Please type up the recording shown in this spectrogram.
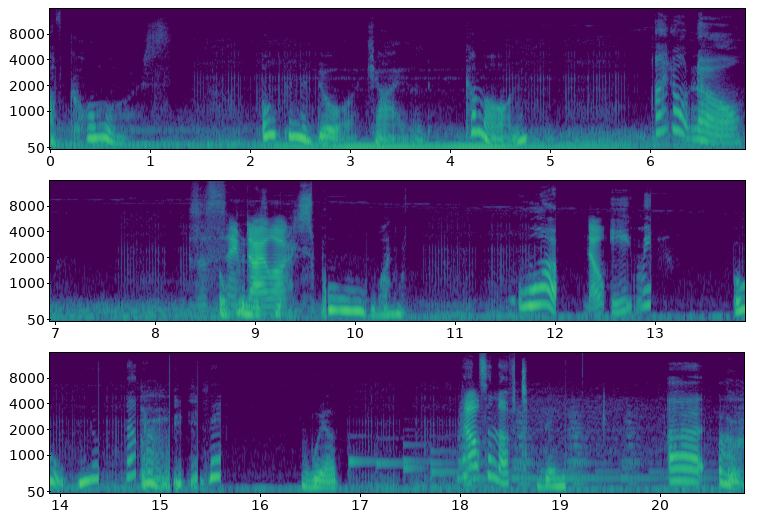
of course. Open the door, child. Come on. I don't know. Is this the Open same dialogue? I swear. Ooh, one. What? Nope. Eat me? Oh, no. well, That's enough. T- then. uh, ugh,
